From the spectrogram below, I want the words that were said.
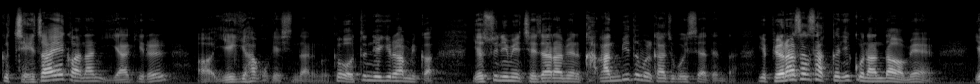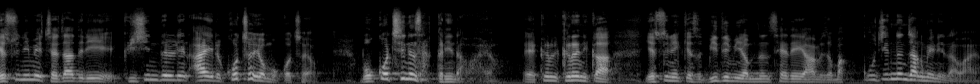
그 제자에 관한 이야기를 어, 얘기하고 계신다는 거예요. 그 어떤 얘기를 합니까? 예수님이 제자라면 강한 믿음을 가지고 있어야 된다. 이게 변화사 사건 있고 난 다음에 예수님의 제자들이 귀신 들린 아이를 고쳐요, 못 고쳐요? 못 고치는 사건이 나와요. 예, 그- 그러니까 예수님께서 믿음이 없는 세대에 하면서 막 꾸짖는 장면이 나와요.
